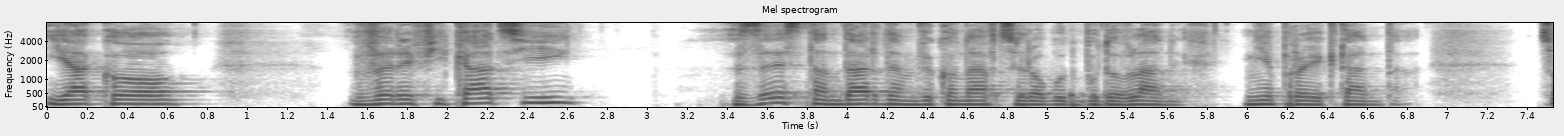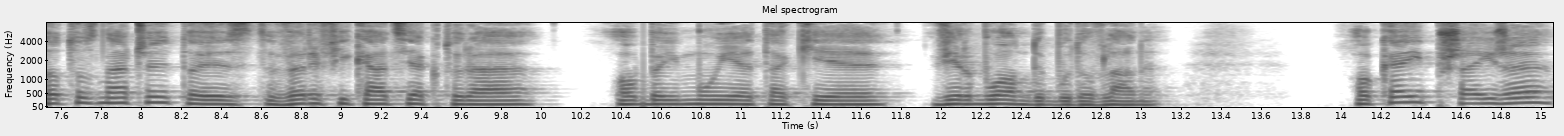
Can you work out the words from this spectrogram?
jako weryfikacji ze standardem wykonawcy robót budowlanych, nie projektanta. Co to znaczy? To jest weryfikacja, która obejmuje takie wielbłądy budowlane. OK, przejrzę,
